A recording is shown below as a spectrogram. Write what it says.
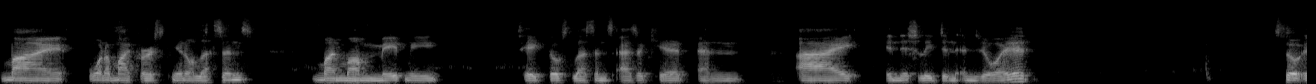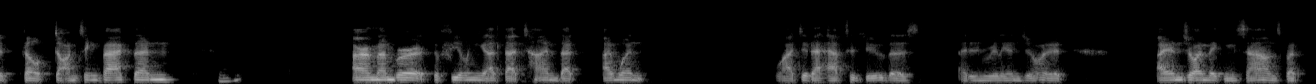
my one of my first piano lessons. My mom made me take those lessons as a kid and I initially didn't enjoy it. So it felt daunting back then. Mm -hmm. I remember the feeling at that time that I went, why did I have to do this? I didn't really enjoy it. I enjoy making sounds, but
